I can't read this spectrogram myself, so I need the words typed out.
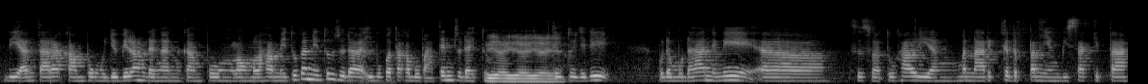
di antara kampung Ujo bilang dengan kampung Long Melaham itu kan itu sudah ibu kota kabupaten sudah itu. Iya iya iya. iya. Itu jadi mudah-mudahan ini eh, sesuatu hal yang menarik ke depan yang bisa kita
